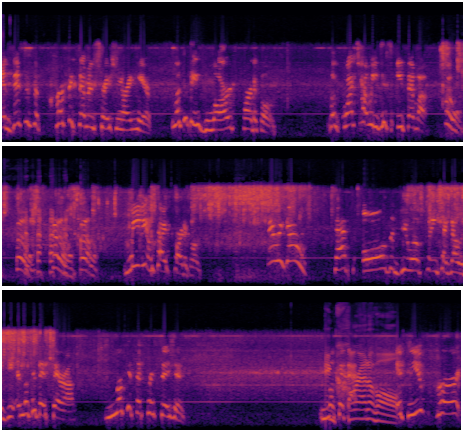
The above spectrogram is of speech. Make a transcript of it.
And this is a perfect demonstration right here. Look at these large particles. Look, watch how we just eat them up. Boom, boom, boom, boom. Medium-sized particles. There we go. That's all the Duo Clean technology. And look at this, Sarah. Look at the precision. Look Incredible. If you've heard,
